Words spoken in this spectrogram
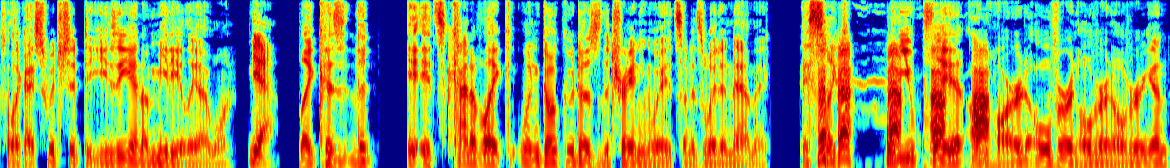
So like I switched it to easy and immediately I won. yeah, Like, cause the, it, it's kind of like when Goku does the training weights on his way to Namek. It's like when you play it on hard over and over and over again,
